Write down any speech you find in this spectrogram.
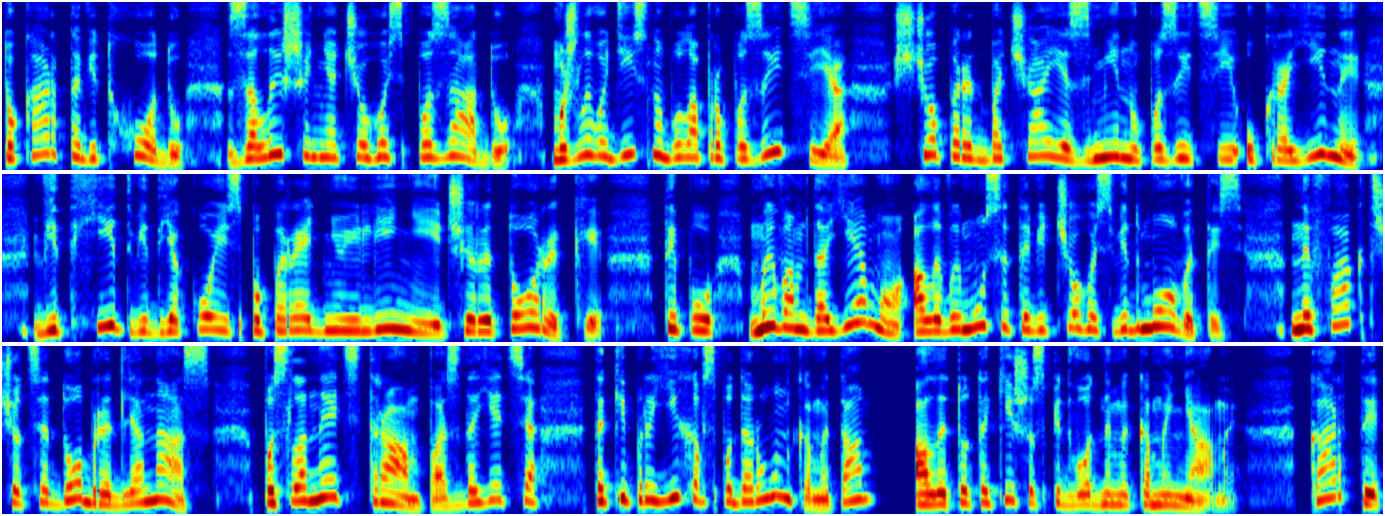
то карта відходу, залишення чогось позаду. Можливо, дійсно була пропозиція, що передбачає зміну позиції України, відхід від якоїсь попередньої лінії чи риторики. Типу, ми вам даємо, але ви мусите від чогось відмовитись. Не факт, що це добре для нас. Посланець Трампа, здається, таки приїхав з подарунками, та? але то такі, що з підводними каменями. Карти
